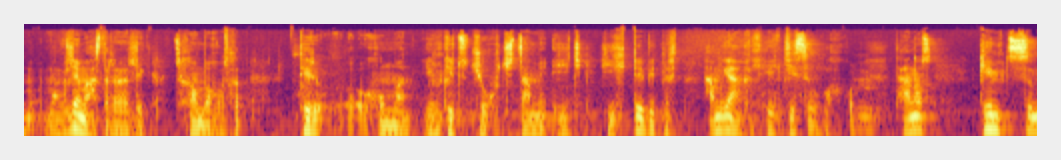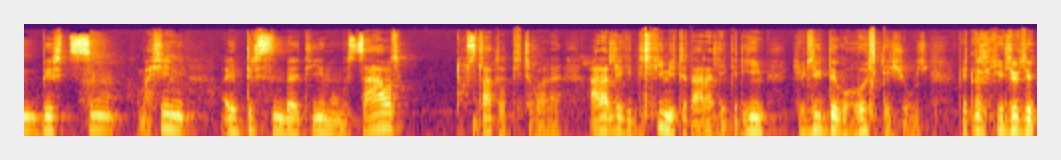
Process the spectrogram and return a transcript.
Монголын мастер ралиг зохион байгуулахад тэр хүн маань ерөнхийдөө ч хүч зам хийж хийхдээ биднэрт хамгийн анх л хэлж исэн үг байхгүй. Танаас гимтсэн, бэртсэн, машин эвдэрсэн бай тийм хүмүүс заавал туслаад хөдөлж байгаарай. Араалыг дэлхийн нийтэд араалыг дээр ийм хөвлөгдөг хуйлтай шүү гэж бид нар хэлүүлээд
